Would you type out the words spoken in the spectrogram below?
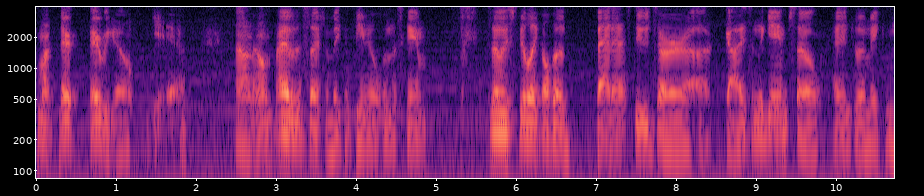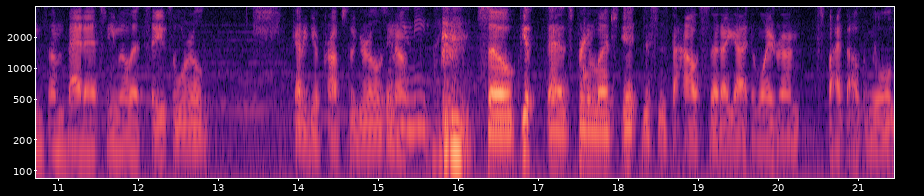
Come on, there, there we go. Yeah. I don't know. I have a obsession with making females in this game. Because I always feel like all the badass dudes are uh, guys in the game, so I enjoy making some badass female that saves the world. Gotta give props to the girls, you know. you need. So, yep, that's pretty much it. This is the house that I got in Whiterun. It's 5,000 gold.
